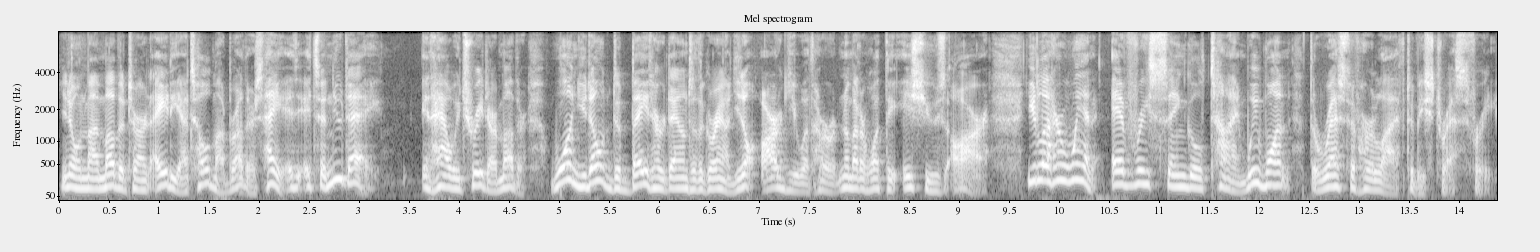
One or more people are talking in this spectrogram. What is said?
You know, when my mother turned 80, I told my brothers, hey, it's a new day in how we treat our mother. One, you don't debate her down to the ground. You don't argue with her, no matter what the issues are. You let her win every single time. We want the rest of her life to be stress free.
